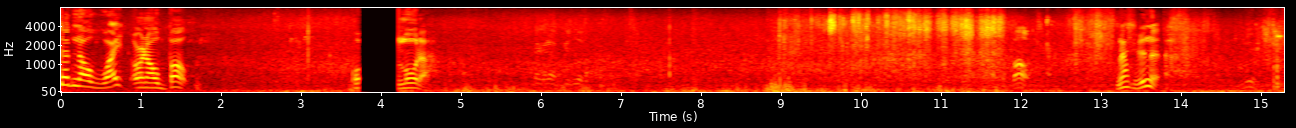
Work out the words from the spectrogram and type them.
Is that an old weight or an old bolt? Or mortar? Check it up, good look. That's a bolt. Massive, isn't it?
